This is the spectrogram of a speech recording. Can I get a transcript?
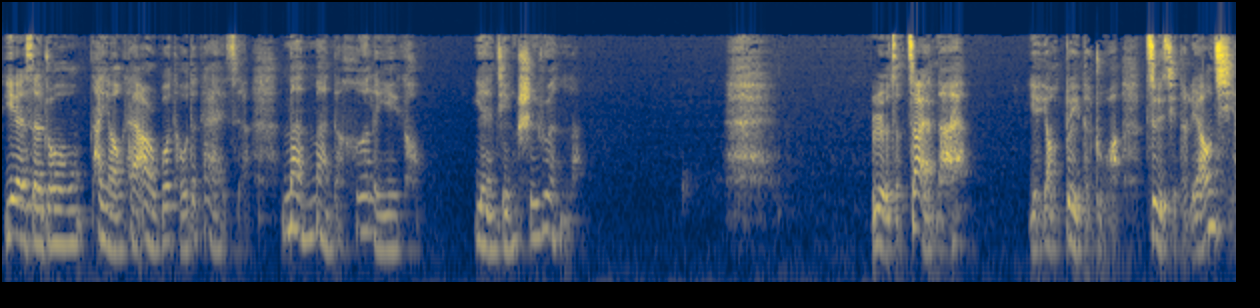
夜色中，他咬开二锅头的盖子，慢慢的喝了一口，眼睛湿润了。日子再难，也要对得住自己的良心。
